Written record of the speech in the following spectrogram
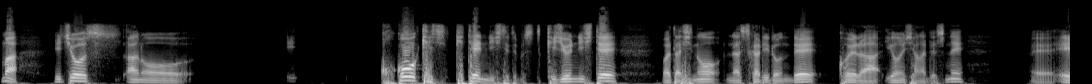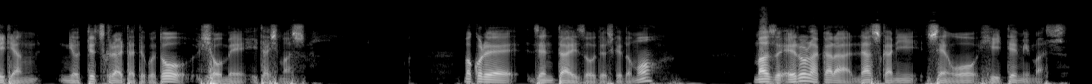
まあ、一応、あの、ここを起点にしてです。基準にして、私のナスカ理論で、これら4社がですね、えエイリアンによって作られたということを証明いたします。まあ、これ全体像ですけども、まずエロラからナスカに線を引いてみます。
